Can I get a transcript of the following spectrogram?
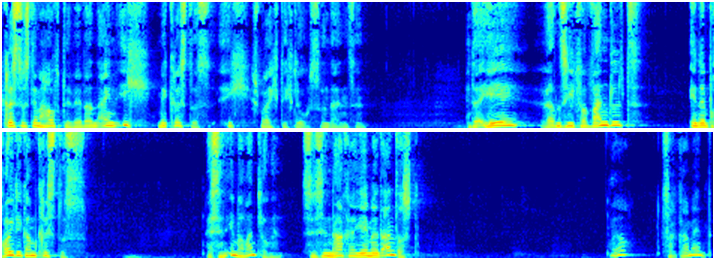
Christus dem Haupte. Wir werden ein Ich mit Christus. Ich spreche dich los von deinen Sünden. In der Ehe werden sie verwandelt in den Bräutigam Christus. Es sind immer Wandlungen. Sie sind nachher jemand anders. Ja, Sakrament.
